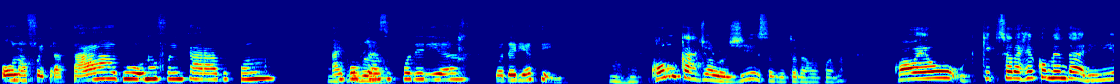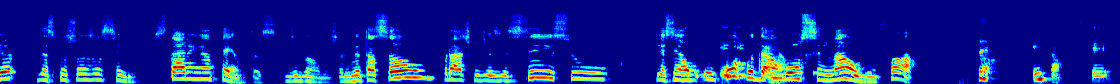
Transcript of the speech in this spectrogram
ou não foi tratado, ou não foi encarado com a importância que poderia, poderia ter. Uhum. Como cardiologista, doutora Rovana, qual é o, o que, que a senhora recomendaria das pessoas assim, estarem atentas, digamos, alimentação, prática de exercício, e assim, o corpo então, dá algum sinal de infarto? Então, é,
